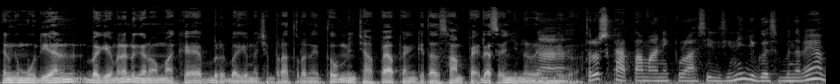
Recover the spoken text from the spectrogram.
dan kemudian bagaimana dengan memakai berbagai macam peraturan itu mencapai apa yang kita sampai das engineering Nah, gitu. terus kata manipulasi di sini juga sebenarnya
